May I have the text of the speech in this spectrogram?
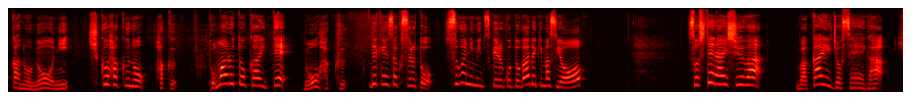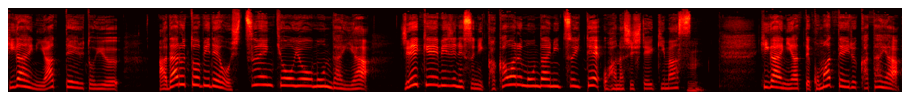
家の農に宿泊の泊泊まると書いて農泊で検索するとすぐに見つけることができますよ。そして来週は若い女性が被害に遭っているというアダルトビデオ出演強要問題や JK ビジネスに関わる問題についてお話ししていきます、うん。被害に遭って困っている方や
